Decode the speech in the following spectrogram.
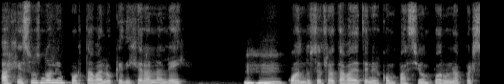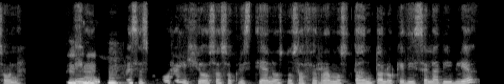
a Jesús no le importaba lo que dijera la ley cuando se trataba de tener compasión por una persona. Y muchas veces como religiosas o cristianos nos aferramos tanto a lo que dice la Biblia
